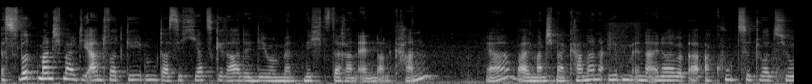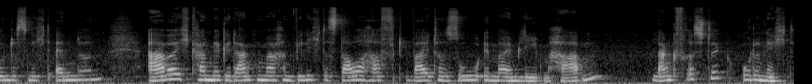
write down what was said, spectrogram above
es wird manchmal die Antwort geben, dass ich jetzt gerade in dem Moment nichts daran ändern kann. Ja, weil manchmal kann man eben in einer äh, Akutsituation das nicht ändern. Aber ich kann mir Gedanken machen, will ich das dauerhaft weiter so in meinem Leben haben, langfristig oder nicht?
